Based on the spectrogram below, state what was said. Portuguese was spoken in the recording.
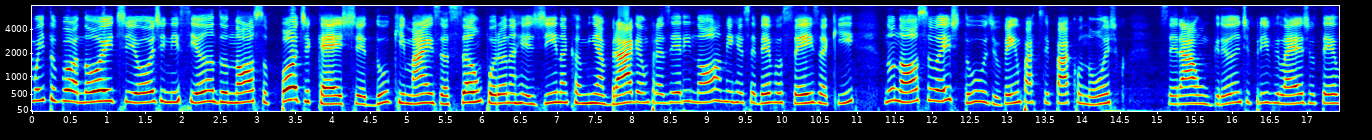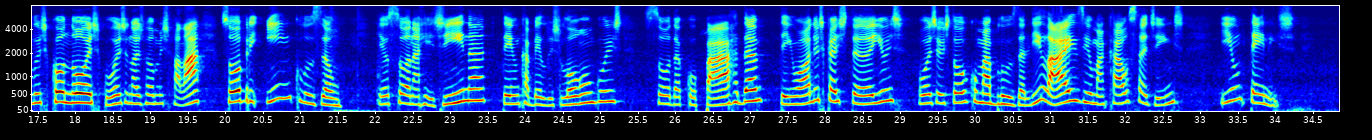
Muito boa noite. Hoje iniciando o nosso podcast Eduque Mais Ação por Ana Regina Caminha Braga. É um prazer enorme receber vocês aqui no nosso estúdio. Venham participar conosco. Será um grande privilégio tê-los conosco. Hoje nós vamos falar sobre inclusão. Eu sou Ana Regina, tenho cabelos longos, sou da cor parda, tenho olhos castanhos. Hoje eu estou com uma blusa lilás e uma calça jeans e um tênis.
